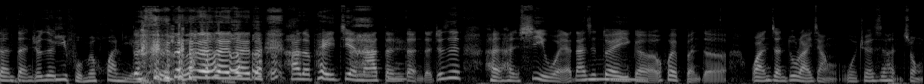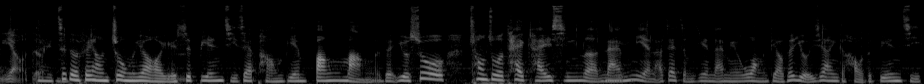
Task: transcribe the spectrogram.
等等，就是衣服有没有换 颜色？对对对对对对，它的配件啊等等的，就是很很细微啊，但是对一个绘本的完整度来讲，我觉得是很重要的。对，这个非常重要，也是编辑在旁边帮忙。对，有时候创作的太开心了，难免了，再怎么也难免忘掉。可是有这样一个好的编辑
